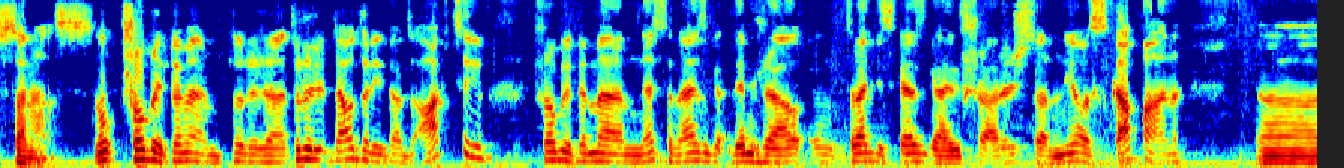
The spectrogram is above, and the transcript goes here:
sanācis. Nu, šobrīd, piemēram, tur ir, tur ir daudz arī tādu akciju. Šobrīd, piemēram, nesen aizgāja, diemžēl, traģiski aizgājušā režisora Nila Skapāna. Uh,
